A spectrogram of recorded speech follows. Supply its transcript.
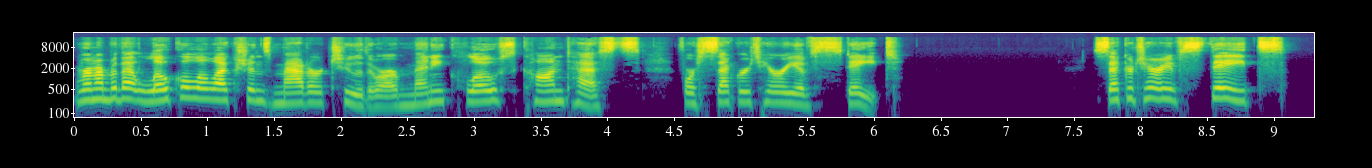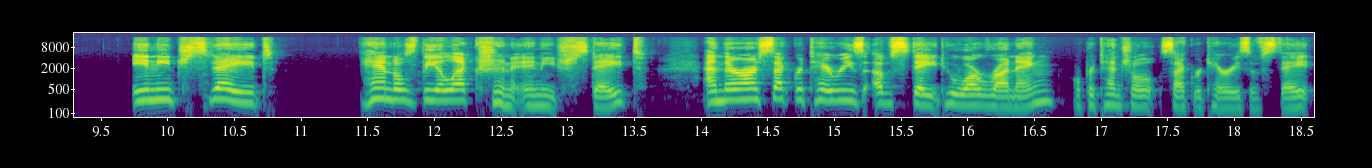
Remember that local elections matter too. There are many close contests for Secretary of State. Secretary of States in each state handles the election in each state. And there are secretaries of state who are running, or potential secretaries of state,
